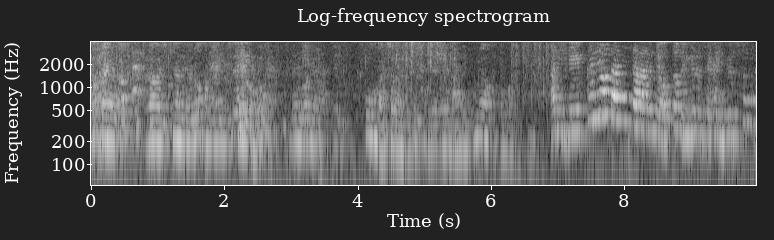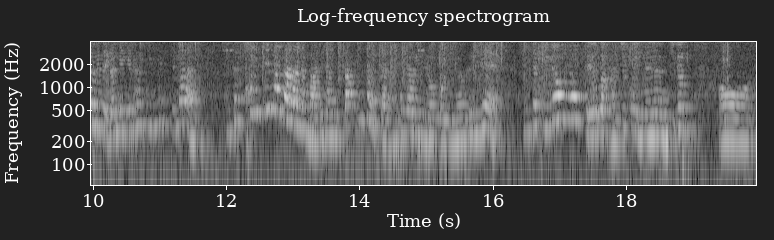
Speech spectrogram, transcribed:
현장에서 누나가 시키는 대로 방금 시키는 대로 네. 그거를 같이 호흡 맞춰가지고 장면을 많이 꾸며봤던 것 같습니다. 아니 이게 끌려다닌다라는 게 어떤 의미로 제가 이제 수평적이다 이런 얘기를 하긴 했지만 진짜 천진하다라는 말이랑 딱 붙어 있다는 생각이 들었거든요. 근데 진짜 김영목 배우가 가지고 있는 지금 어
